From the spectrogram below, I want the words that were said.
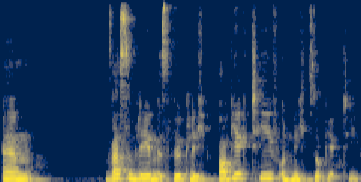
Ähm, was im Leben ist wirklich objektiv und nicht subjektiv?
